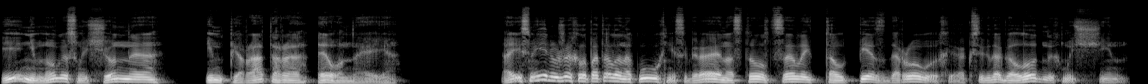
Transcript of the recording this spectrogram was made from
и немного смущенная императора Эонея. А Исмеэль уже хлопотала на кухне, собирая на стол целой толпе здоровых и, как всегда, голодных мужчин.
